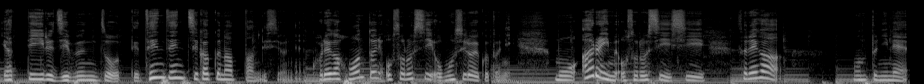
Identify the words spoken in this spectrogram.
やっている自分像って全然違くなったんですよね。これが本当に恐ろしい面白いことに。もうある意味恐ろしいしそれが本当にね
